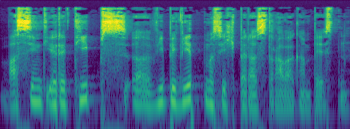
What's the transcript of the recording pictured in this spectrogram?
Was sind Ihre Tipps? Äh, wie bewirbt man sich bei der Strabag am besten?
